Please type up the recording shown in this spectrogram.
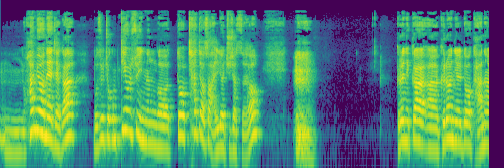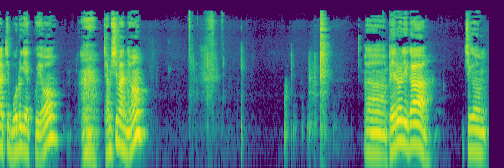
음, 화면에 제가 못을 조금 띄울 수 있는 것도 찾아서 알려주셨어요. 그러니까 아, 그런 일도 가능할지 모르겠고요. 잠시만요. 아, 베러리가 지금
